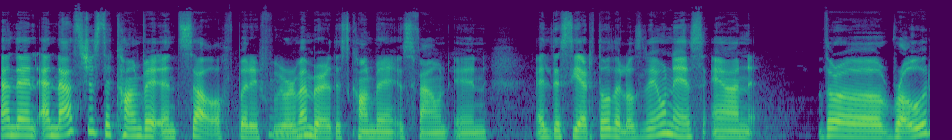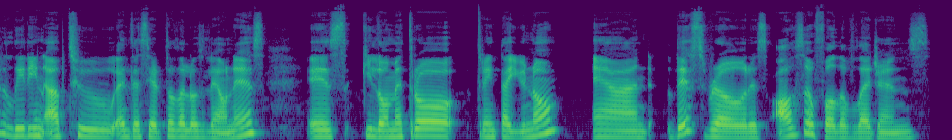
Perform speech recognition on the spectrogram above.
And then, and that's just the convent itself. But if we Mhm. remember, this convent is found in El Desierto de los Leones. And the road leading up to El Desierto de los Leones is Kilómetro 31. And this road is also full of legends.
